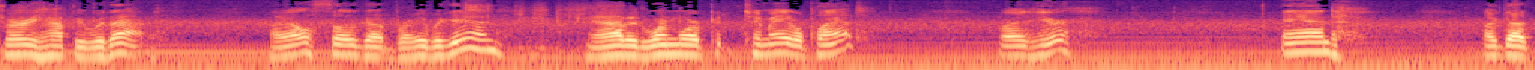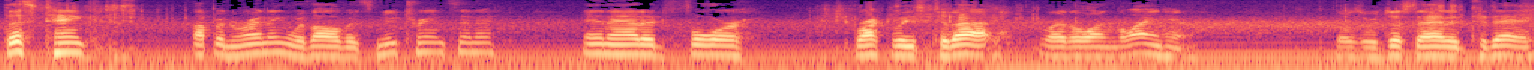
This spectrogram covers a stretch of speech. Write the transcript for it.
very happy with that. I also got brave again. Added one more tomato plant right here and I got this tank up and running with all of its nutrients in it and added four broccolis to that right along the line here. Those were just added today.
